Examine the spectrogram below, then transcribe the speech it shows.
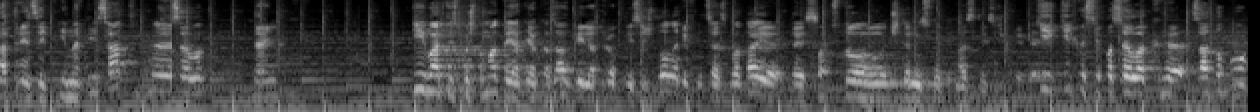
на 30 і на 50 е, посилок в день. І вартість почтомату, як я казав, біля 3 тисяч доларів, і це складає десь 114-115 тисяч гривень. Такі кількості посилок е, за добу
